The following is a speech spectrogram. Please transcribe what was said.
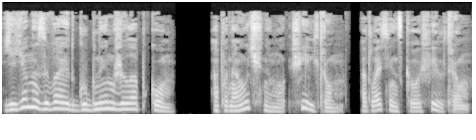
Ее называют губным желобком, а по-научному — фильтрум, от латинского фильтрум.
